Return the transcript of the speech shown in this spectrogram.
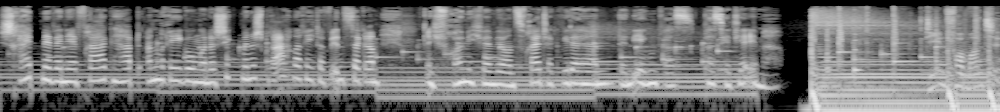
schreibt mir, wenn ihr Fragen habt, Anregungen oder schickt mir eine Sprachnachricht auf Instagram. Ich freue mich, wenn wir uns Freitag wiederhören, denn irgendwas passiert ja immer. Die Informantin.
